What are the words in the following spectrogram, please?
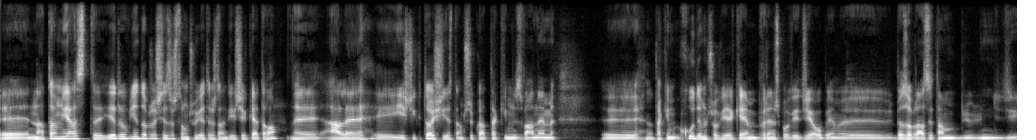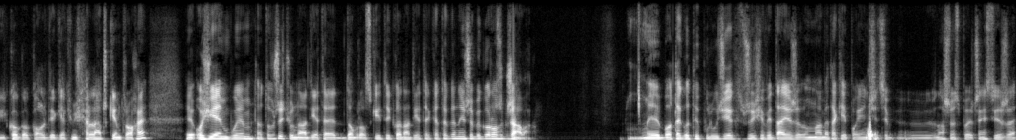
Y, natomiast y, równie dobrze się zresztą czuję też na diecie keto, ale jeśli ktoś jest na przykład takim zwanym no, takim chudym człowiekiem, wręcz powiedziałbym bez obrazy tam kogokolwiek, jakimś helaczkiem trochę, Y, oziębłym, no to w życiu na dietę Dąbrowskiej, tylko na dietę ketogennej, żeby go rozgrzała. Y, bo tego typu ludzie, którzy się wydaje, że mamy takie pojęcie w naszym społeczeństwie, że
